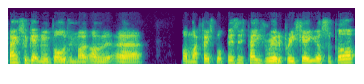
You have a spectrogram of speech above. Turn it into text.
thanks for getting involved in my uh, on my Facebook business page. Really appreciate your support.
